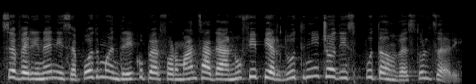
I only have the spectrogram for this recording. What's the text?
Severinenii se pot mândri cu performanța de a nu fi pierdut nicio dispută în vestul țării.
